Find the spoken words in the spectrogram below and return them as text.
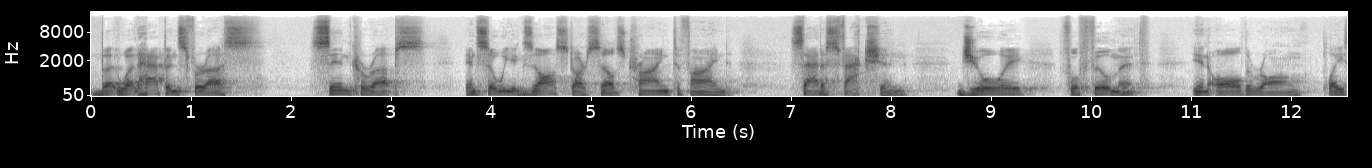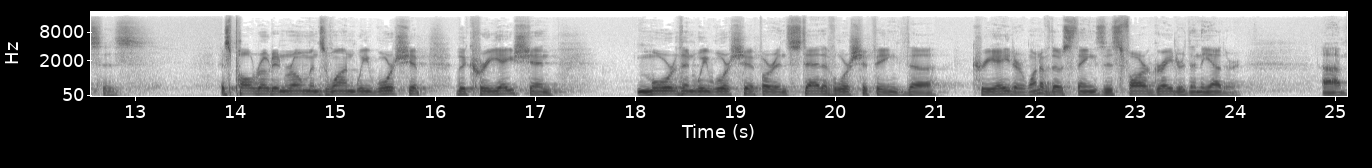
But what happens for us, sin corrupts, and so we exhaust ourselves trying to find satisfaction, joy, fulfillment in all the wrong places. As Paul wrote in Romans 1, we worship the creation more than we worship or instead of worshiping the creator. One of those things is far greater than the other. Um,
